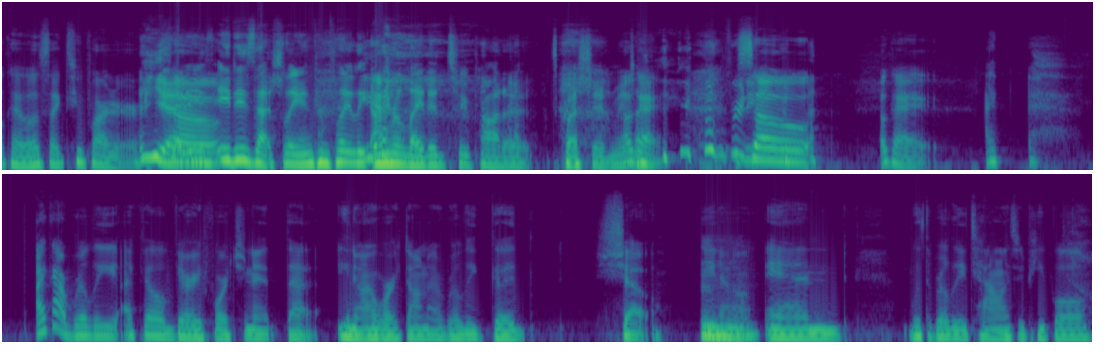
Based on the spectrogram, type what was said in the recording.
okay well it's like two-parter Yeah, So- it, is, it is actually a completely unrelated two part question. Which okay I, so okay i i got really i feel very fortunate that you know i worked on a really good show you know Mm-hmm. and with really talented people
